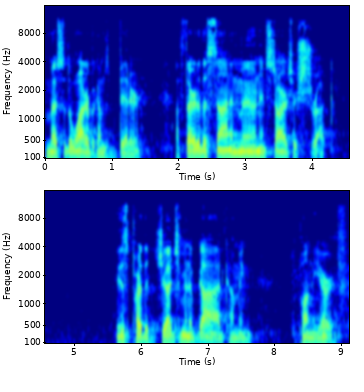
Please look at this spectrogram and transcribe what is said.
most of the water becomes bitter. A third of the sun and moon and stars are struck. This is part of the judgment of God coming upon the earth.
